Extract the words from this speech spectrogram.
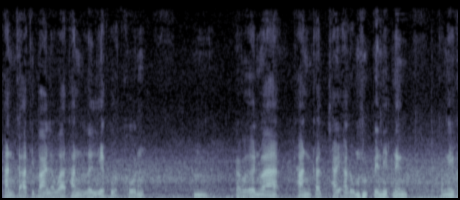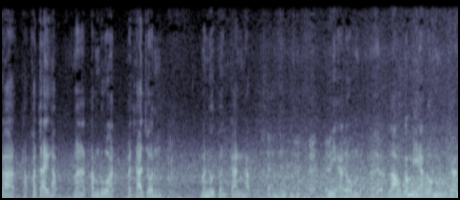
ท่านก็อธิบายแล้วว่าท่านเลยเรียกตรวจค้นอืมแต่เอิญว่าท่านก็ใช้อารมณ์ไปนิดนึง ตรงนี้ก็เข้าใจครับมาตำรวจประชาชน มนุษย์เหมือนกันครับ มีอารมณ์เอ่อเราก็มีอารมณ์เหมือนกัน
